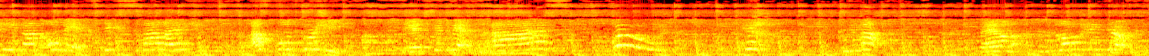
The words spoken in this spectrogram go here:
Rozhýbám oběh v těch svalech a v podkoží. Ještě dvě. A raz. Jo. Dva. To je ono. Dlouhý krok.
